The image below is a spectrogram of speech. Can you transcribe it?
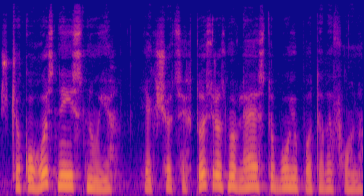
що когось не існує, якщо це хтось розмовляє з тобою по телефону.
